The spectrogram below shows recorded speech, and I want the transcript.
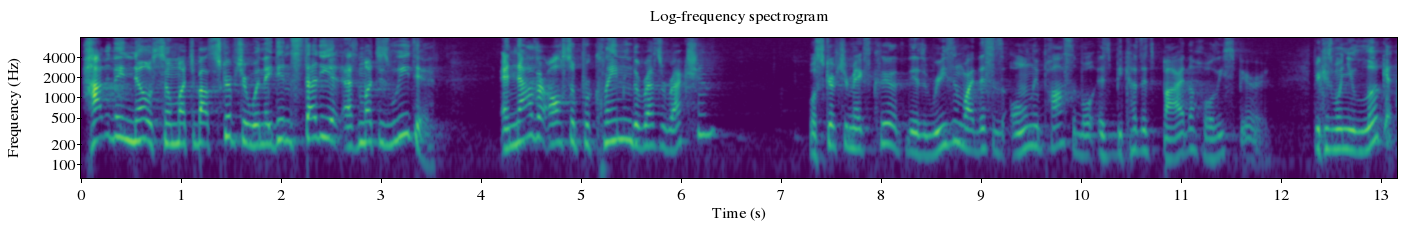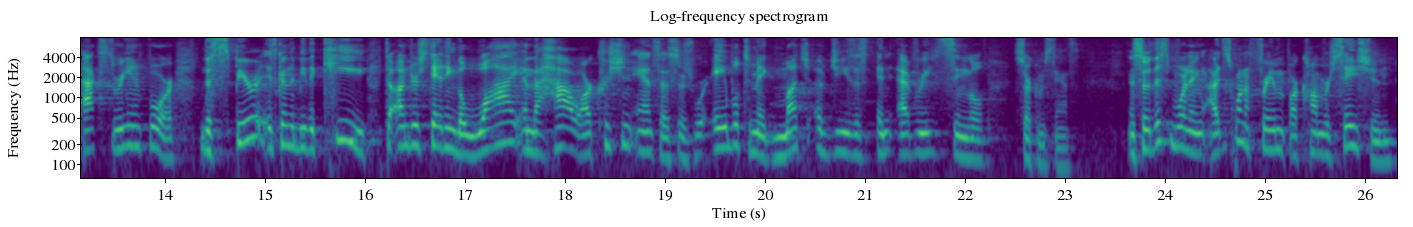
How do they know so much about Scripture when they didn't study it as much as we did? And now they're also proclaiming the resurrection? Well, Scripture makes clear that the reason why this is only possible is because it's by the Holy Spirit. Because when you look at Acts 3 and 4, the Spirit is going to be the key to understanding the why and the how our Christian ancestors were able to make much of Jesus in every single circumstance. And so this morning, I just want to frame up our conversation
